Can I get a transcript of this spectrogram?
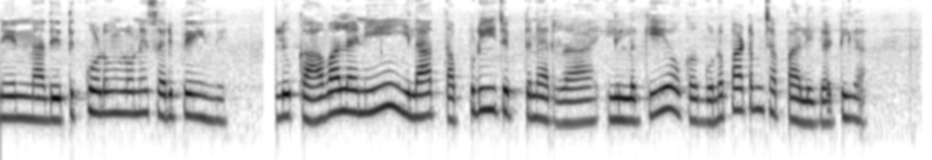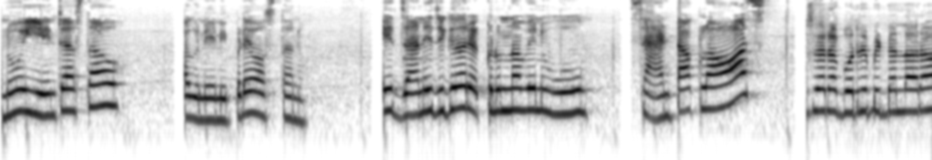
నేను నాది ఎత్తుక్కోవడంలోనే సరిపోయింది. వీళ్ళు కావాలని ఇలా తప్పుడు చెప్తున్నారా వీళ్ళకి ఒక గుణపాఠం చెప్పాలి గట్టిగా. నువ్వు ఏం చేస్తావు? అది నేను ఇప్పుడే వస్తాను. ఏ జానేజీ గారు ఎక్కడున్నావే నువ్వు? శాంటా క్లాస్ సరే గొర్రె బిడ్డలారా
